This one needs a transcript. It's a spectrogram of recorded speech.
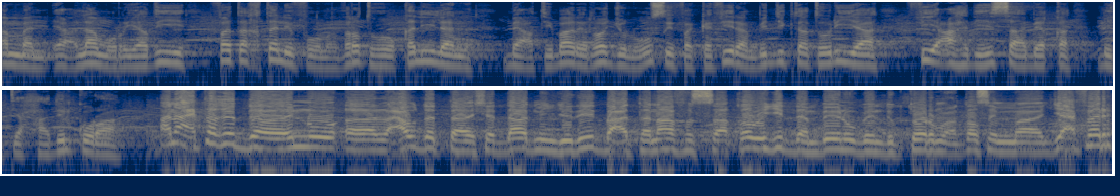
أما الإعلام الرياضي فتختلف نظرته قليلا باعتبار الرجل وصف كثيرا بالدكتاتورية في عهده السابق باتحاد الكرة. أنا أعتقد أنه عودة شداد من جديد بعد تنافس قوي جدا بينه وبين دكتور معتصم جعفر.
